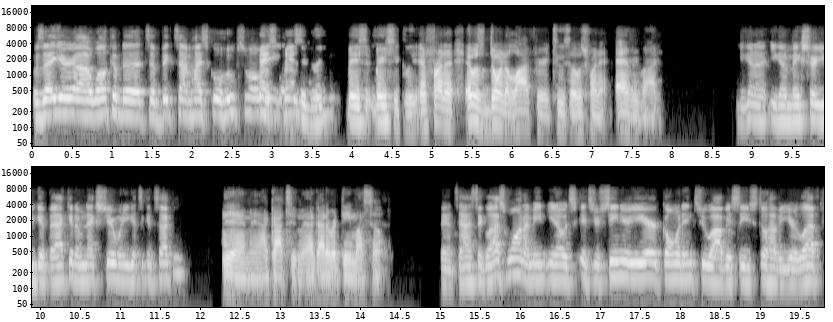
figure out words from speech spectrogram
Was that your uh, welcome to, to big time high school hoops moment? Bas- Basically, basic, basically, in front of it was during the live period too, so it was in front of everybody. You gonna you gonna make sure you get back at them next year when you get to Kentucky? Yeah, man, I got to, man, I got to redeem myself. Fantastic. Last one. I mean, you know, it's it's your senior year going into obviously you still have a year left.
